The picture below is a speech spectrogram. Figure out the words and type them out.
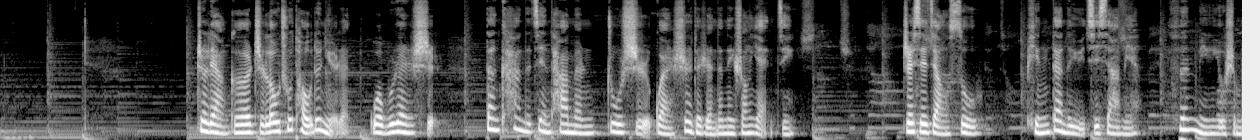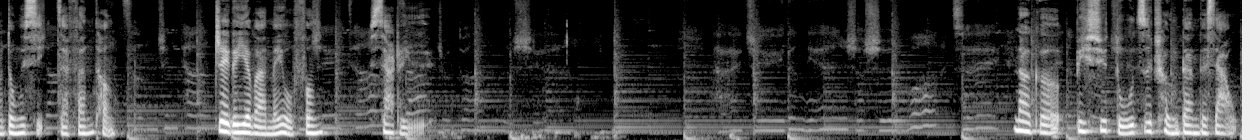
这两个只露出头的女人，我不认识，但看得见他们注视管事的人的那双眼睛。这些讲述平淡的语气下面，分明有什么东西在翻腾。这个夜晚没有风，下着雨。那个必须独自承担的下午，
